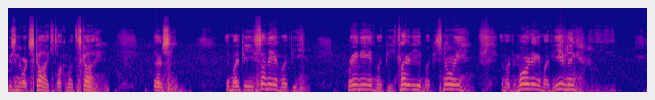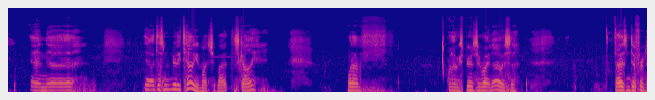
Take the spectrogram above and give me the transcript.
using the word sky to talk about the sky. There's, it might be sunny, it might be rainy, it might be cloudy, it might be snowy, it might be morning, it might be evening, and uh, you know it doesn't really tell you much about the sky. What I'm what I'm experiencing right now is a thousand different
